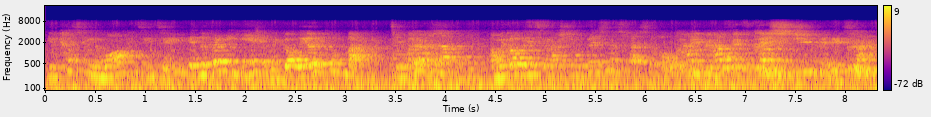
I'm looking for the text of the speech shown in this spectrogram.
you're cutting the marketing team. In the very year we got the Open back to Wales and we got the International Business Festival. How, how, stupid is that?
